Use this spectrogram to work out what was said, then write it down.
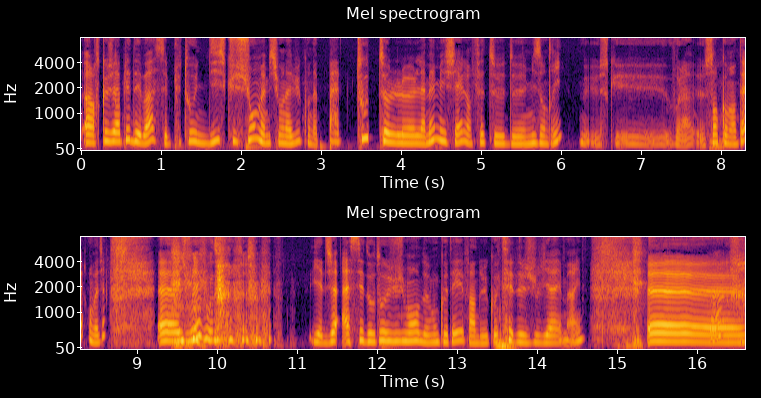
Alors, ce que j'ai appelé débat, c'est plutôt une discussion, même si on a vu qu'on n'a pas toute le- la même échelle en fait de misandrie, ce qui est, voilà, sans commentaire, on va dire. Euh, je voulais vous. Il y a déjà assez d'auto-jugement de mon côté, enfin du côté de Julia et Marine. Euh,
